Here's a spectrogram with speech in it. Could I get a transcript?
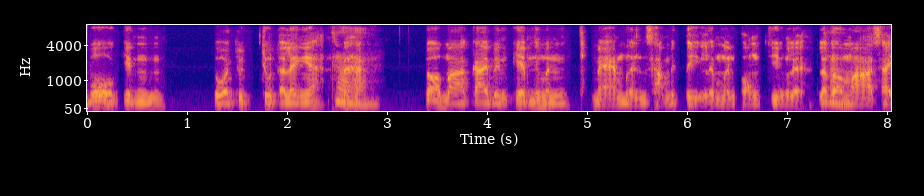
โวกินตัวจุดๆ อะไรเงี้ยค่ะนะฮะ ก็มากลายเป็นเกมที่มันแหมเหมือนสามมิติเลยเหมือนของจริงเลย แล้วก็ค่ะมาใส่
